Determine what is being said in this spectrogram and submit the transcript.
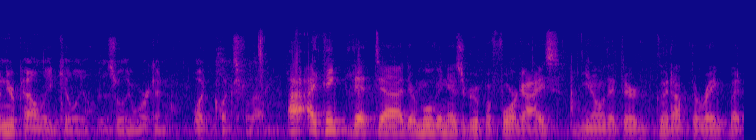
When your penalty kill is really working, what clicks for them? I think that uh, they're moving as a group of four guys. You know that they're good up the rink, but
